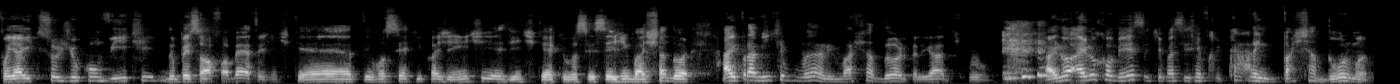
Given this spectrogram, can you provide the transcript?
Foi aí que surgiu o convite do pessoal alfabeto. A gente quer ter você aqui com a gente e a gente quer que você seja embaixador. Aí pra mim, tipo, mano, embaixador, tá ligado? Tipo, aí no, aí no começo, tipo assim, você fica, cara, embaixador, mano.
